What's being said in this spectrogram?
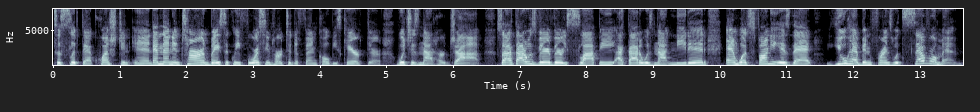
to slip that question in, and then in turn, basically forcing her to defend Kobe's character, which is not her job. So I thought it was very, very sloppy. I thought it was not needed. And what's funny is that you have been friends with several men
